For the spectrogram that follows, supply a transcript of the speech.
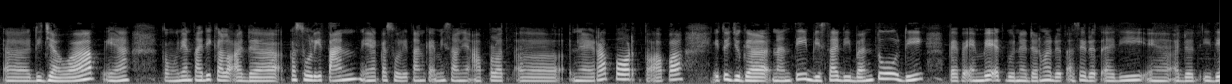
eh, dijawab ya. Kemudian tadi kalau ada kesulitan ya, kesulitan kayak misalnya upload eh, nilai raport atau apa, itu juga nanti bisa dibantu di ppmb@gunadarma.ac.id ya, .id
